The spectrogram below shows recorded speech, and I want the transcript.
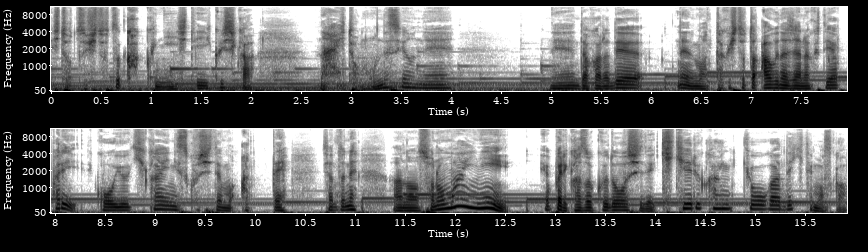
一つ一つ確認していくしかないと思うんですよね。ね、だからで、ね、全く人と会うなじゃなくて、やっぱりこういう機会に少しでも会って、ちゃんとね、あの、その前に、やっぱり家族同士で聞ける環境ができてますか？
